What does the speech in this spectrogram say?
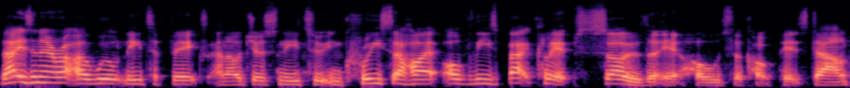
that is an error I will need to fix and I'll just need to increase the height of these back clips so that it holds the cockpits down.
